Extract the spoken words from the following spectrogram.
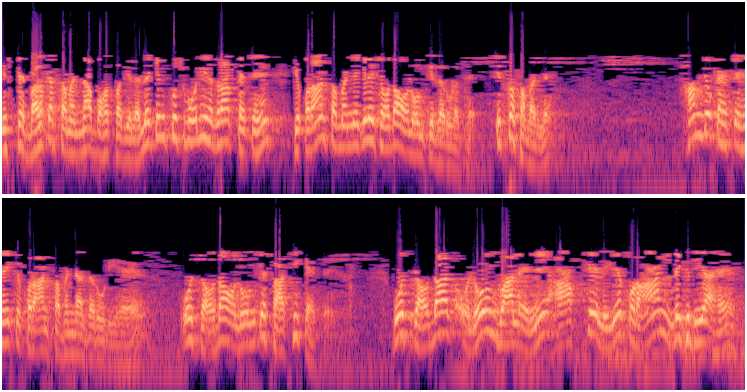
इससे बढ़कर समझना बहुत फजील है। लेकिन कुछ मोली हजरात कहते हैं कि कुरान समझने के लिए चौदह ओलूम की ज़रूरत है। इसको समझ लें। हम जो कहते हैं कि कुरान समझना ज़रूरी है, वो चौदह ओलूम के साथ ही कहते हैं। वो चौदह ओलूम वाले ने आपके लिए कुरान लिख दिया है।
